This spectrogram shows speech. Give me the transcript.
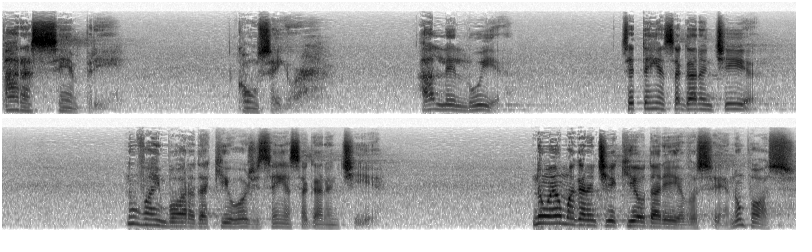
para sempre com o Senhor. Aleluia. Você tem essa garantia. Não vá embora daqui hoje sem essa garantia. Não é uma garantia que eu darei a você, não posso.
